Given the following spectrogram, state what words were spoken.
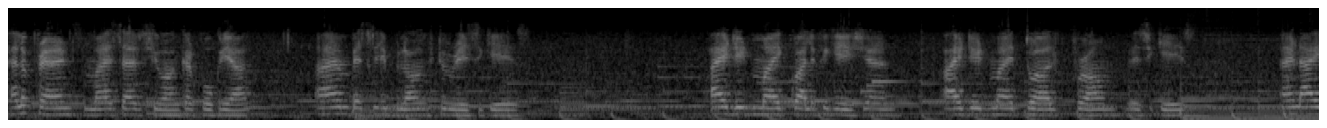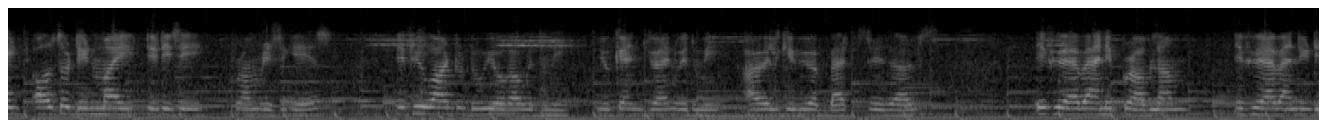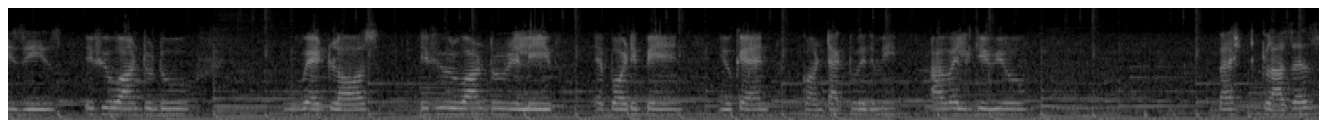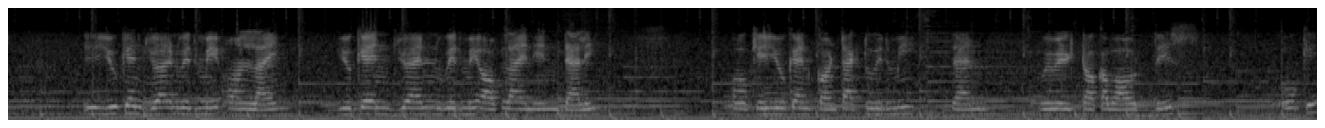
Hello friends, myself Shivankar Pokhriyal. I am basically belongs to Rishikesh. I did my qualification. I did my 12th from Rishikesh and I also did my TTC from Rishikesh. If you want to do yoga with me, you can join with me. I will give you a best results. If you have any problem, if you have any disease, if you want to do weight loss. If you want to relieve a body pain you can contact with me. I will give you best classes. You can join with me online. You can join with me offline in delhi. Okay you can contact with me. Then we will talk about this. Okay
